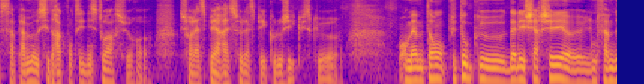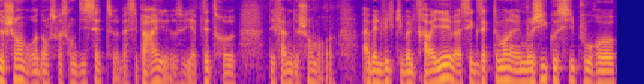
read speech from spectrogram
Ça permet aussi de raconter une histoire sur, sur l'aspect RSE, l'aspect écologique, puisque en même temps, plutôt que d'aller chercher une femme de chambre dans le 77, bah c'est pareil. Il y a peut-être des femmes de chambre à Belleville qui veulent travailler. Bah c'est exactement la même logique aussi pour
